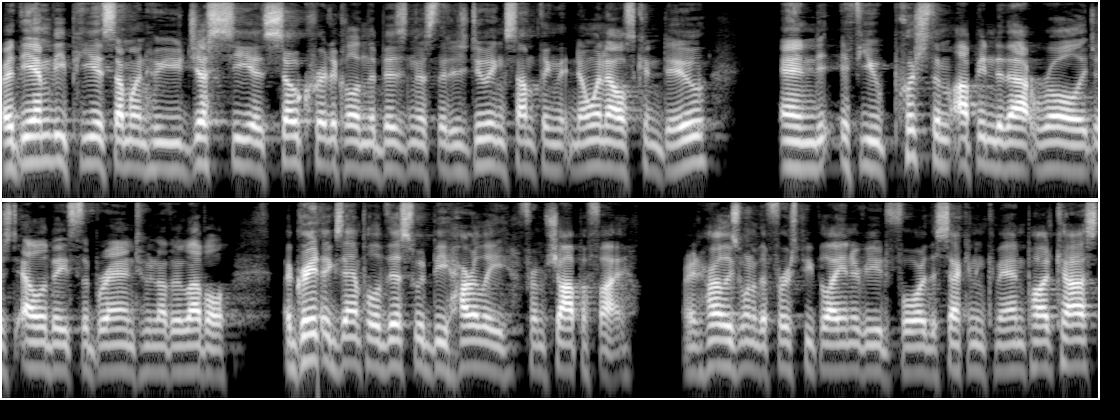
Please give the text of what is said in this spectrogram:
Right? The MVP is someone who you just see as so critical in the business that is doing something that no one else can do. And if you push them up into that role, it just elevates the brand to another level. A great example of this would be Harley from Shopify. Right? Harley's one of the first people I interviewed for the Second in Command podcast.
